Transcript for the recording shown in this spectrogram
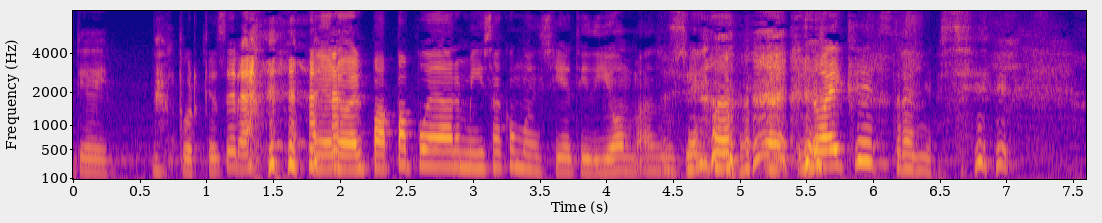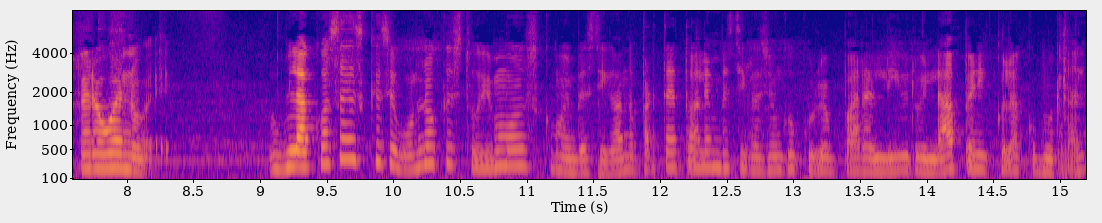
De ahí. ¿Por qué será? Pero el Papa puede dar misa como en siete idiomas, o sea, no hay que extrañarse. Pero bueno, eh, la cosa es que según lo que estuvimos como investigando, parte de toda la investigación que ocurrió para el libro y la película como tal,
